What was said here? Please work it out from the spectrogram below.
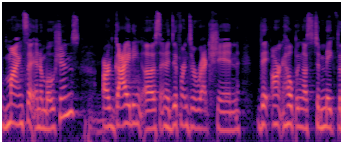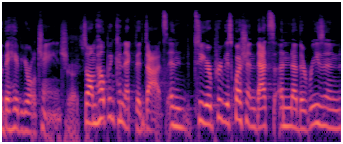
mindset and emotions Mm-hmm. are guiding us in a different direction that aren't helping us to make the behavioral change. So I'm helping connect the dots. And to your previous question, that's another reason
